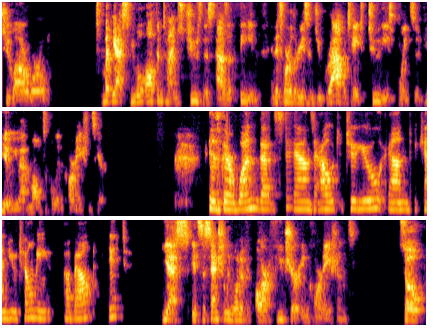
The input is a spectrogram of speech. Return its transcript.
to our world. But yes, you will oftentimes choose this as a theme, and it's one of the reasons you gravitate to these points of view. You have multiple incarnations here. Is there one that stands out to you, and can you tell me about it? Yes, it's essentially one of our future incarnations. So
